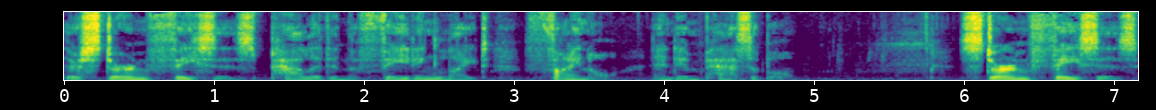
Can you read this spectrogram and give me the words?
their stern faces pallid in the fading light, final and impassable. Stern faces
